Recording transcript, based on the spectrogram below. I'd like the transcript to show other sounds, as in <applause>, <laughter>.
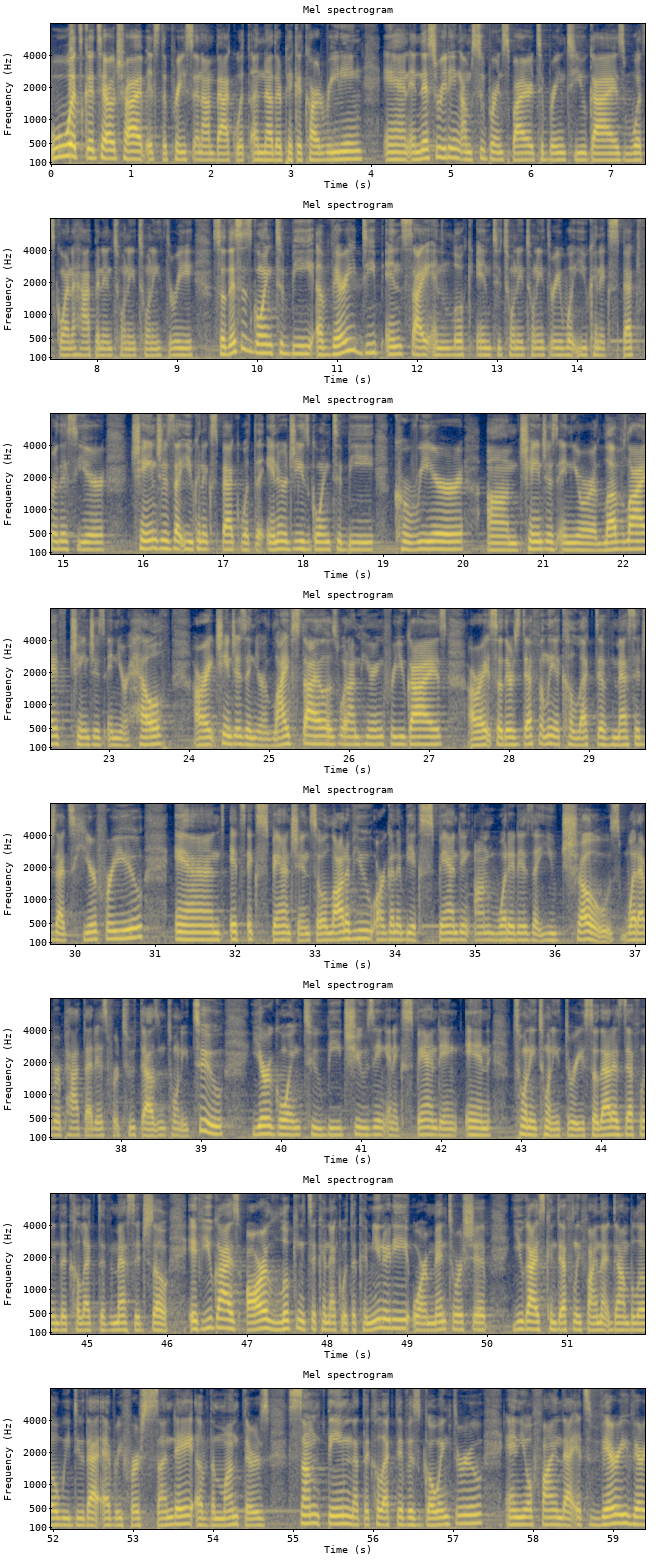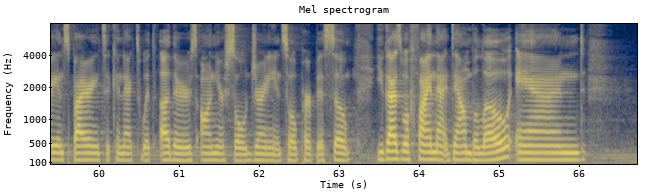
What's good, Tarot Tribe? It's the Priest, and I'm back with another pick a card reading. And in this reading, I'm super inspired to bring to you guys what's going to happen in 2023. So, this is going to be a very deep insight and look into 2023, what you can expect for this year, changes that you can expect, what the energy is going to be, career, um, changes in your love life, changes in your health, all right, changes in your lifestyle is what I'm hearing for you guys, all right. So, there's definitely a collective message that's here for you and it's expansion. So a lot of you are going to be expanding on what it is that you chose, whatever path that is for 2022, you're going to be choosing and expanding in 2023. So that is definitely the collective message. So if you guys are looking to connect with the community or mentorship, you guys can definitely find that down below. We do that every first Sunday of the month. There's some theme that the collective is going through and you'll find that it's very, very inspiring to connect with others on your soul journey and soul purpose. So you guys will find that down below. And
